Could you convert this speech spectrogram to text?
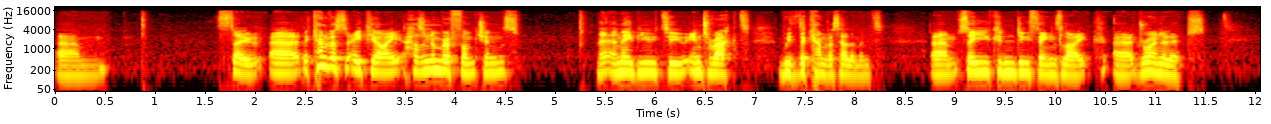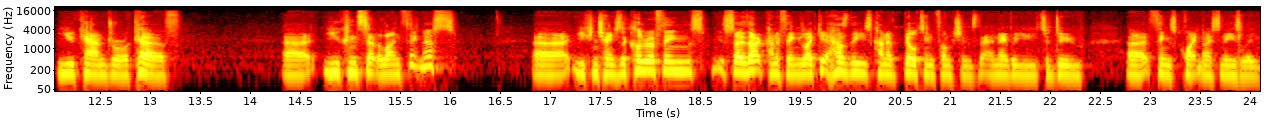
Um, so uh, the Canvas API has a number of functions that enable you to interact with the Canvas element. Um, so you can do things like uh, draw an ellipse. You can draw a curve. Uh, you can set the line thickness. Uh, you can change the color of things. So that kind of thing. Like it has these kind of built-in functions that enable you to do uh, things quite nice and easily.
